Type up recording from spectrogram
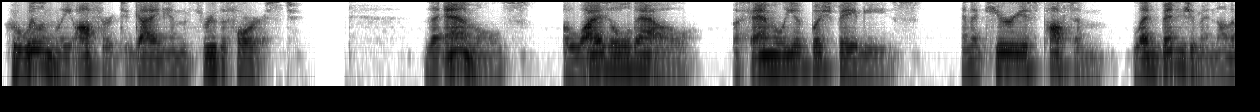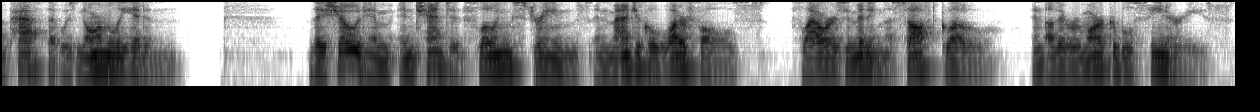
who willingly offered to guide him through the forest. The animals, a wise old owl, a family of bush babies, and a curious possum, led Benjamin on a path that was normally hidden. They showed him enchanted flowing streams and magical waterfalls, flowers emitting a soft glow, and other remarkable sceneries.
